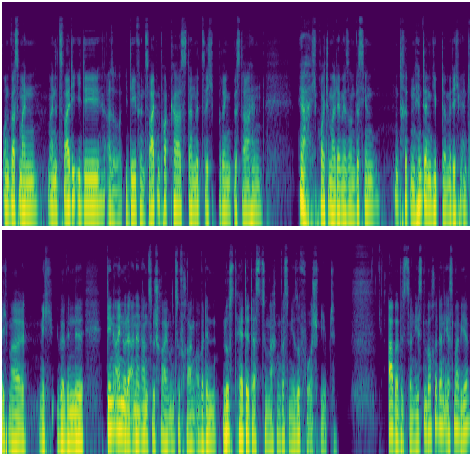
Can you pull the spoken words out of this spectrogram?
Und was mein, meine zweite Idee, also Idee für einen zweiten Podcast dann mit sich bringt bis dahin, ja, ich bräuchte mal, der mir so ein bisschen einen dritten Hintern gibt, damit ich endlich mal mich überwinde, den einen oder anderen anzuschreiben und zu fragen, ob er denn Lust hätte, das zu machen, was mir so vorschwebt. Aber bis zur nächsten Woche dann erstmal wieder.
